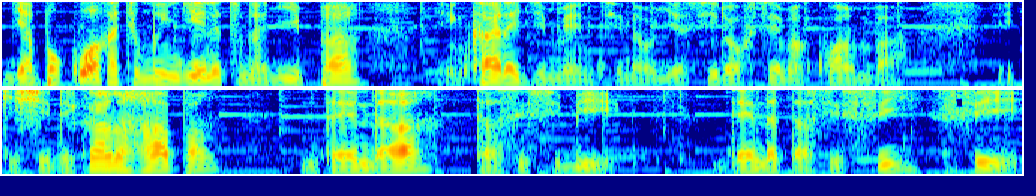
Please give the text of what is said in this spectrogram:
Japokuwa wakati mwingine tunajipa encouragement na ujasiri wa kusema kwamba ikishindikana hapa, nitaenda taasisi B, nitaenda taasisi C,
